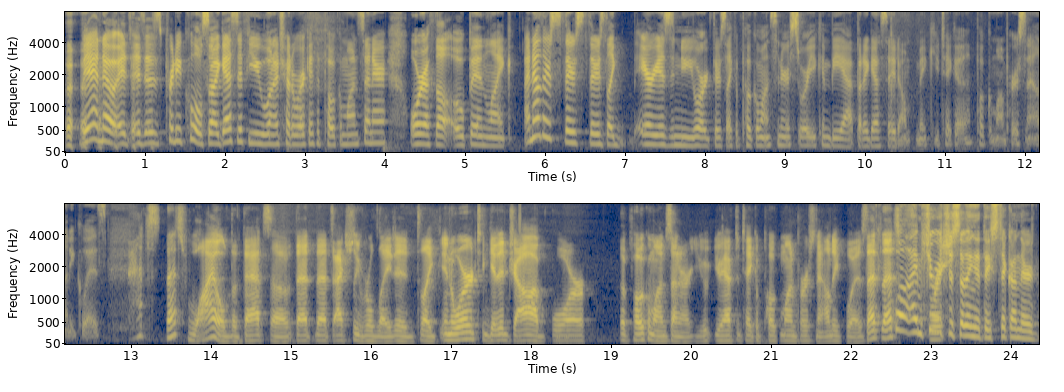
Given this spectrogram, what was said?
but yeah, no, it, it is pretty cool. So I guess if you want to try to work at the Pokemon Center, or if they'll open like I know there's there's there's like areas in New York, there's like a Pokemon Center store you can be at, but I guess they don't make you take a Pokemon personality quiz. That's that's wild that that's uh that that's actually related. Like in order to get a job for the Pokemon Center, you you have to take a Pokemon personality quiz. That that's Well, I'm sure it's just something that they stick on their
